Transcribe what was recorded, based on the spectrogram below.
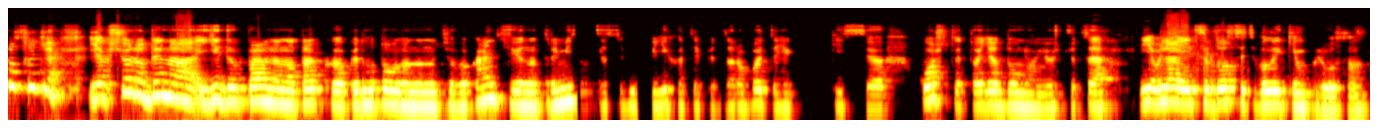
по суті, якщо людина їде впевнено, так підготовлена на цю вакансію на три місяці собі поїхати підзаробити якісь е, кошти, то я думаю, що це являється досить великим плюсом.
